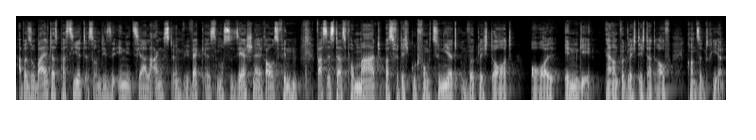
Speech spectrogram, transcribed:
Aber sobald das passiert ist und diese initiale Angst irgendwie weg ist, musst du sehr schnell rausfinden, was ist das Format, was für dich gut funktioniert und wirklich dort all in gehen. Ja, und wirklich dich darauf konzentrieren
